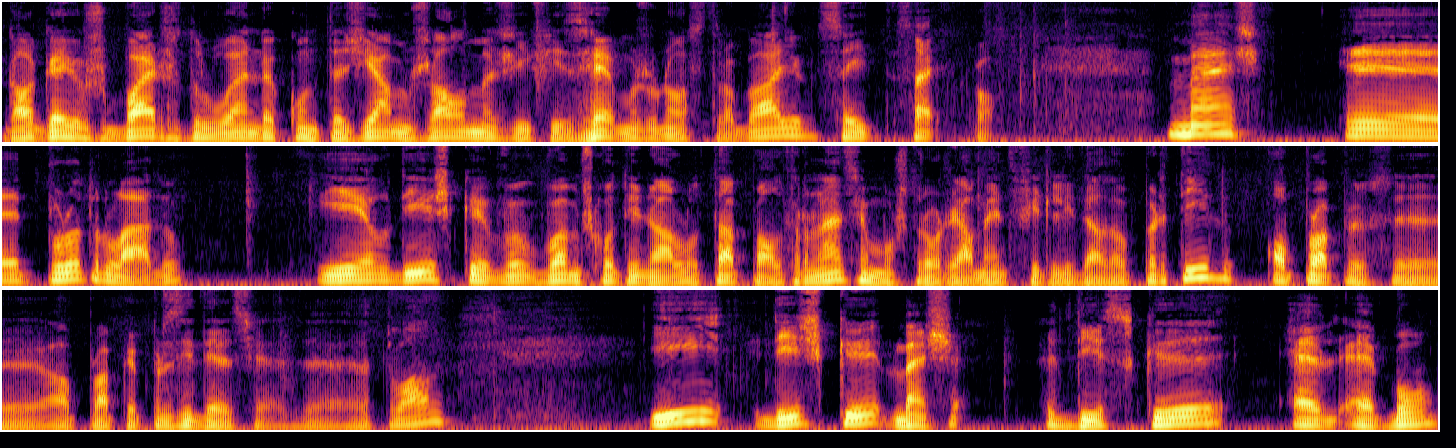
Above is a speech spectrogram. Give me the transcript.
galguei os bairros de Luanda, contagiámos almas e fizemos o nosso trabalho. Saí, saí. Mas, é, por outro lado, e ele diz que vamos continuar a lutar pela alternância, mostrou realmente fidelidade ao partido, ao próprio, eh, à própria presidência atual, e diz que, mas disse que é, é bom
